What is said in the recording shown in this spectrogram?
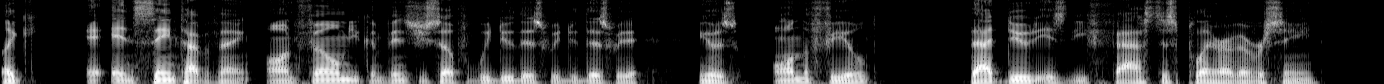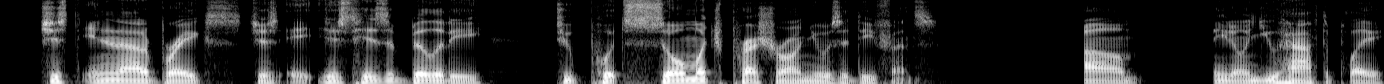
Like and insane type of thing. On film, you convince yourself if we do this, we do this, we do. He goes, on the field, that dude is the fastest player I've ever seen. Just in and out of breaks, just eh, just his ability to put so much pressure on you as a defense. Um, you know, and you have to play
